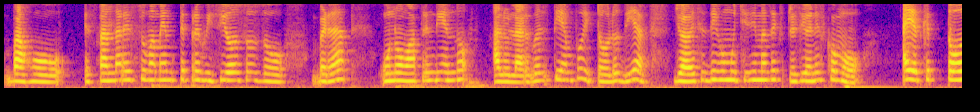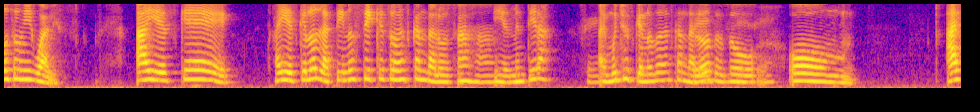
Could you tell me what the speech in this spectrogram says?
bajo estándares sumamente prejuiciosos o, ¿verdad? Uno va aprendiendo a lo largo del tiempo y todos los días. Yo a veces digo muchísimas expresiones como, ay, es que todos son iguales. Ay, es que, ay, es que los latinos sí que son escandalosos. Y es mentira. Hay muchos que no son escandalosos o, o, ay,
